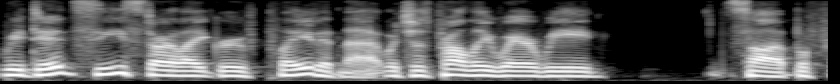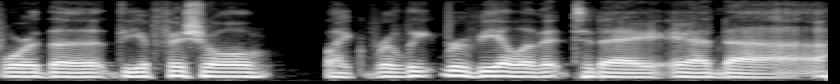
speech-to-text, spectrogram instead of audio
we did see Starlight Groove played in that, which is probably where we saw it before the the official like rele- reveal of it today. And uh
